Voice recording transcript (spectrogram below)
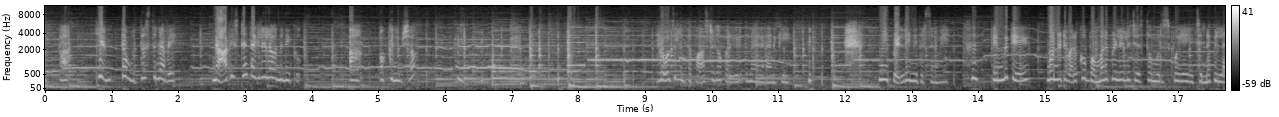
అబ్బా ఎంత ముద్దొస్తున్నావే. నాదిష్టే తగిలేలా ఉంది నీకు. ఆ ఒక్క నిమిషం. రోజులంత ఇంత ఫాస్ట్గా పరిగెడుతున్నాయనడానికి నీ పెళ్ళి నిదర్శనమే. ఎందుకే? మొన్నటి వరకు బొమ్మల పెళ్ళిళ్ళు చేస్తూ మురిసిపోయే ఈ చిన్నపిల్ల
